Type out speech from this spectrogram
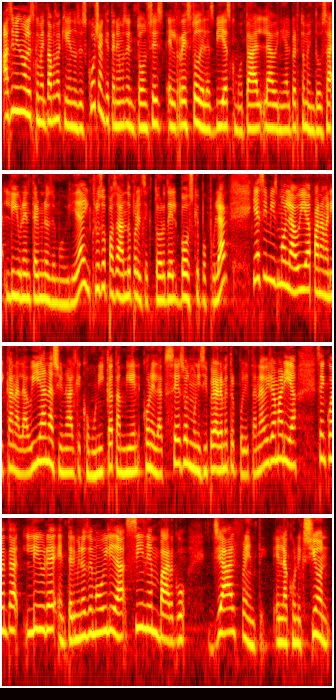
Asimismo, les comentamos a quienes nos escuchan que tenemos entonces el resto de las vías como tal, la avenida Alberto Mendoza libre en términos de movilidad, incluso pasando por el sector del bosque popular, y asimismo la vía panamericana, la vía nacional que comunica también con el acceso al municipio de la metropolitana de Villa María, se encuentra libre en términos de movilidad, sin embargo, ya al frente, en la conexión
